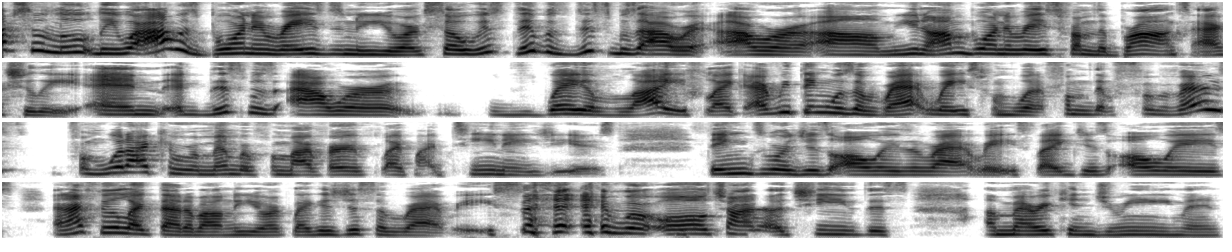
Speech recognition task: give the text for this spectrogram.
absolutely. Well, I was born and raised in New York, so this, this was this was our our um you know I'm born and raised from the Bronx actually, and this was our way of life. Like everything was a rat race from what from the from very from what I can remember from my very like my teenage years, things were just always a rat race, like just always. And I feel like that about New York, like it's just a rat race, and we're all trying to achieve this American dream, and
